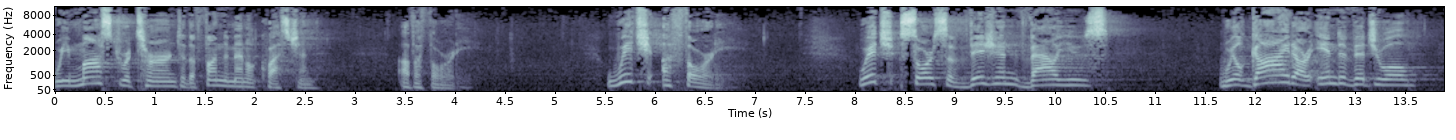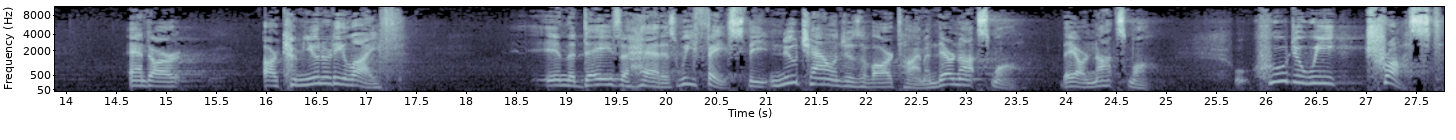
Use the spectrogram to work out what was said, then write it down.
we must return to the fundamental question of authority. Which authority, which source of vision, values will guide our individual and our, our community life in the days ahead as we face the new challenges of our time, and they're not small. They are not small. Who do we trust,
